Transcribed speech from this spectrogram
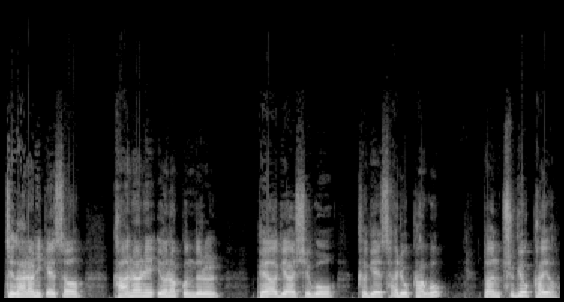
즉 하나님께서 가난의 연합군들을 배하게 하시고 크게 사륙하고 또한 추격하여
